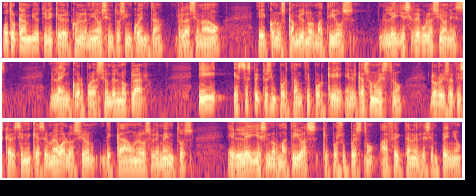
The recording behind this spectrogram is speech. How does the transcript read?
Otro cambio tiene que ver con la NIA 250 relacionado eh, con los cambios normativos, leyes y regulaciones, la incorporación del NOCLAR y este aspecto es importante porque en el caso nuestro los revisores fiscales tienen que hacer una evaluación de cada uno de los elementos, eh, leyes y normativas que por supuesto afectan el desempeño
